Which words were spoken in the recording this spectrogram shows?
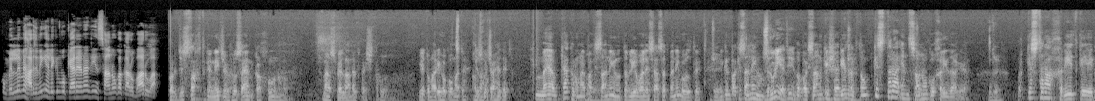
کو ملنے میں حرج نہیں ہے لیکن وہ کہہ رہے ہیں نا جی انسانوں کا کاروبار ہوا۔ اور جس تخت کے نیچے حسین کا خون ہو میں اس پہ لانت پیشتا ہوں۔ یہ تمہاری حکومت ہے جس کو چاہے دے میں اب کیا کروں؟ میں پاکستانی ہوں تبلیغ والے سیاست میں نہیں بولتے جی۔ لیکن پاکستانی ہوں۔ ضروری ہے جی۔ میں پاکستان کی شہریت رکھتا ہوں۔ کس طرح انسانوں کو خریدا گیا؟ جی۔ اور کس طرح خرید کے ایک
